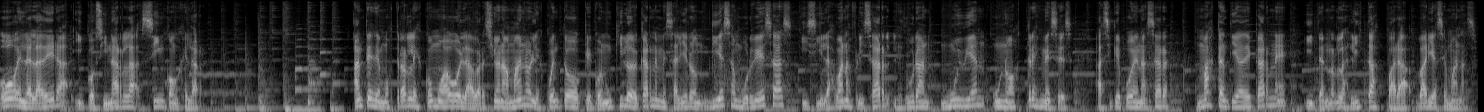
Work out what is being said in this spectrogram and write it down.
o en la heladera y cocinarla sin congelar. Antes de mostrarles cómo hago la versión a mano, les cuento que con un kilo de carne me salieron 10 hamburguesas y si las van a frizar les duran muy bien unos 3 meses. Así que pueden hacer más cantidad de carne y tenerlas listas para varias semanas.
